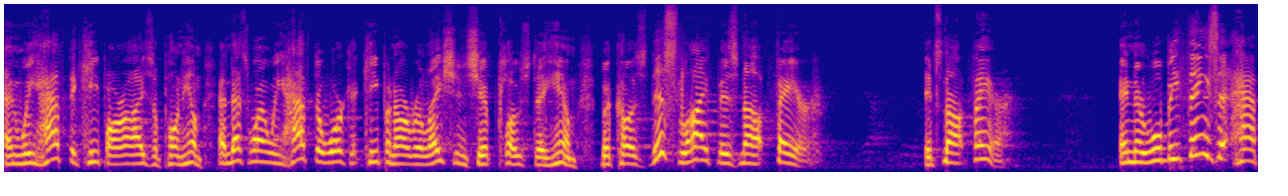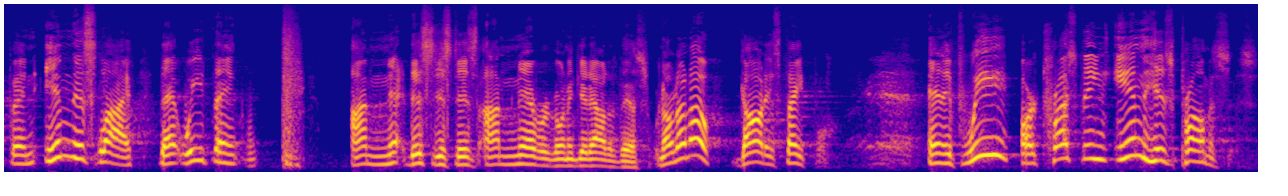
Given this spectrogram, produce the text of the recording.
And we have to keep our eyes upon Him. And that's why we have to work at keeping our relationship close to Him because this life is not fair. It's not fair. And there will be things that happen in this life that we think, I'm ne- this just is, I'm never going to get out of this. No, no, no. God is faithful. And if we are trusting in His promises,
